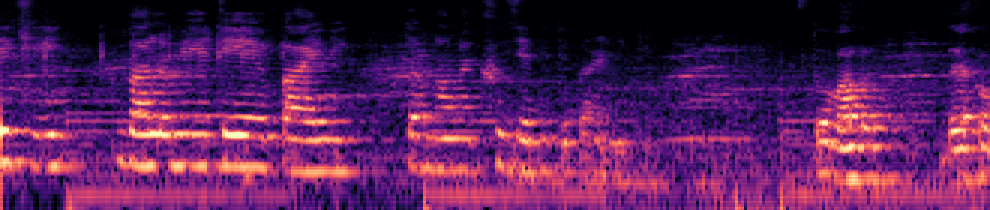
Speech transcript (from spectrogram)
দেখি ভালো মেয়েটি পাইনি, তোর মামা খুঁজে দিতে পারেনি তো ভালো, দেখো।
